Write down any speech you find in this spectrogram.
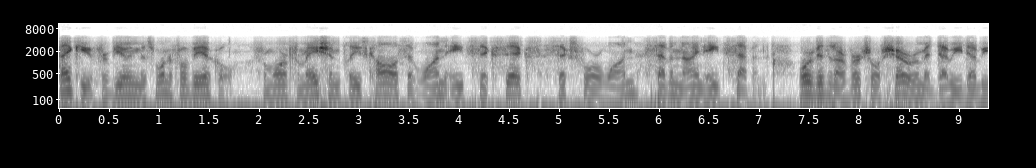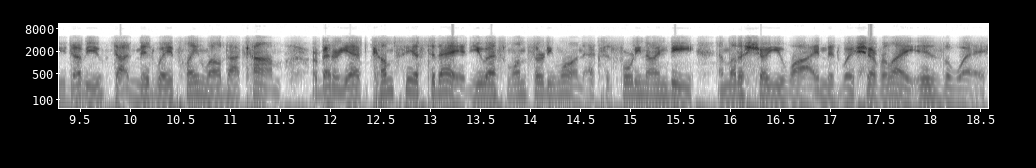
Thank you for viewing this wonderful vehicle. For more information, please call us at 1-866-641-7987 or visit our virtual showroom at www.midwayplainwell.com or better yet, come see us today at US 131 exit 49B and let us show you why Midway Chevrolet is the way.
